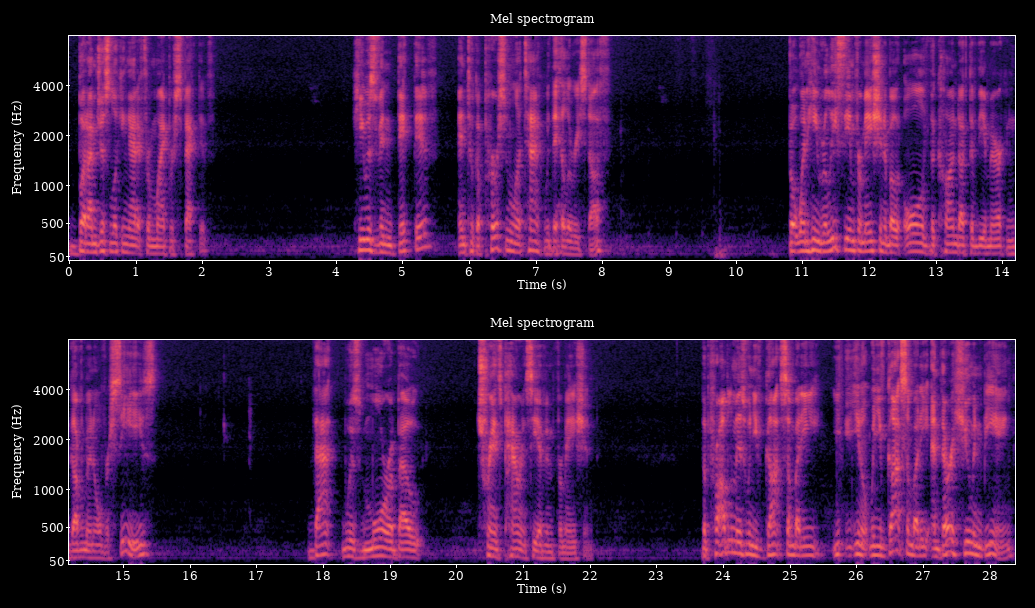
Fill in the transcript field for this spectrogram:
but I'm just looking at it from my perspective. He was vindictive and took a personal attack with the Hillary stuff. But when he released the information about all of the conduct of the American government overseas, that was more about transparency of information. The problem is when you've got somebody, you, you know, when you've got somebody and they're a human being,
